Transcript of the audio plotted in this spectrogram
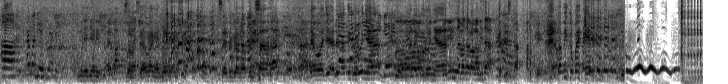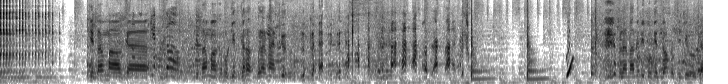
Uh, kan mau diajarin. Kamu diajarin? Ayo Pak. Sama siapa yang ngajarin? Saya juga nggak bisa. Yang wajib ada Iya, nanti gurunya. ngajarin. Ada gurunya. Jadi ini sama-sama nggak bisa? Nggak bisa. Oke. siap. Tapi kepengen. Kita mau ke Kid goal. kita mau ke Bukit Gal bulan madu. Bulan madu. Bulan madu di Bukit Gal lucu juga.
